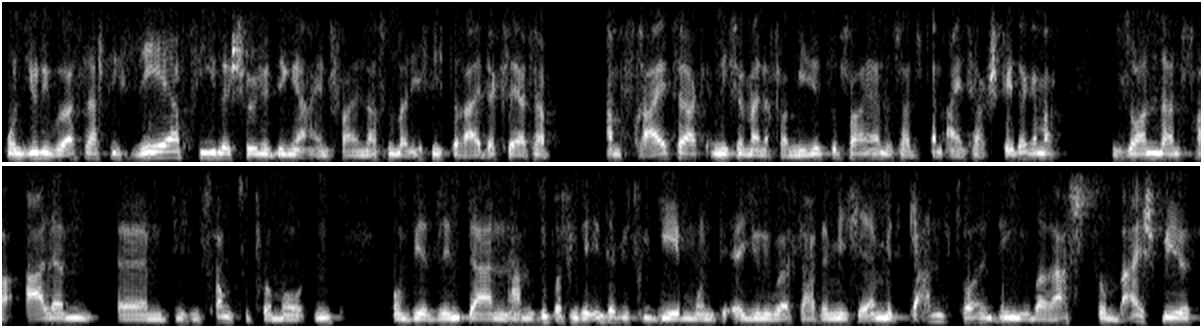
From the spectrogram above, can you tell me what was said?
Und Universal hat sich sehr viele schöne Dinge einfallen lassen, weil ich mich bereit erklärt habe, am Freitag nicht mit meiner Familie zu feiern, das hatte ich dann einen Tag später gemacht, sondern vor allem ähm, diesen Song zu promoten. Und wir sind dann, haben super viele Interviews gegeben und äh, Universal hatte mich äh, mit ganz tollen Dingen überrascht. Zum Beispiel,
